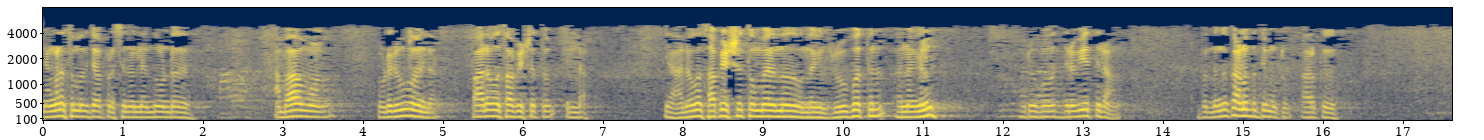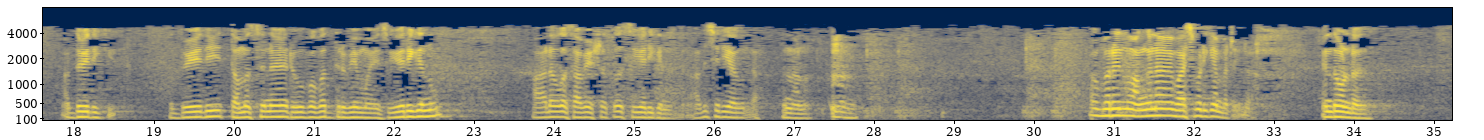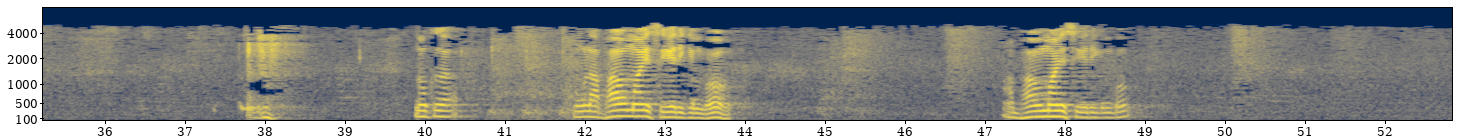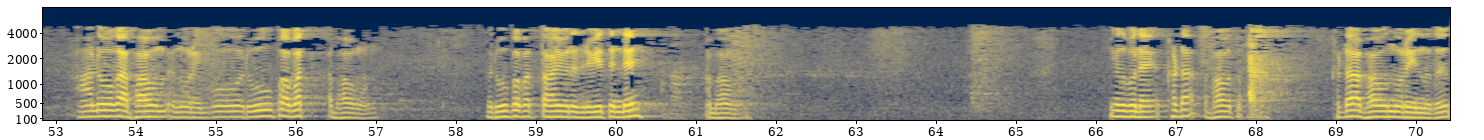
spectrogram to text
ഞങ്ങളെ സംബന്ധിച്ച് ആ പ്രശ്നമില്ല എന്തുകൊണ്ട് അഭാവമാണ്. അവിടെ രൂപമില്ല. ആലോക സാപേക്ഷത്വം ഇല്ല. ഈ ആലോക സാപേക്ഷത്വം വരുന്നത് ഒന്നെങ്കിൽ രൂപത്തിൽ അല്ലെങ്കിൽ രൂപദ്രവ്യത്തിലാണ്. അപ്പം നിങ്ങൾക്കാണ് ബുദ്ധിമുട്ട്. ആർക്ക്? അദ്വൈതിക്ക്. അദ്വൈതി തമസിനെ രൂപവദ്രവ്യമായി സ്വീകരിക്കുന്നു. ആലോക സാപേക്ഷത്വം സ്വീകരിക്കുന്നു അത് ശരിയാകില്ല എന്നാണ്. പറയുന്നു അങ്ങനെ വാശി പഠിക്കാൻ പറ്റില്ല. എന്തുകൊണ്ട്? നോക്കുക നിങ്ങൾ അഭാവമായി സ്വീകരിക്കുമ്പോൾ അഭാവമായി സ്വീകരിക്കുമ്പോൾ ആലോക അഭാവം എന്ന് പറയുമ്പോൾ രൂപവത് അഭാവമാണ്. രൂപവത്തായ ഒരു ദ്രവ്യത്തിന്റെ അഭാവമാണ് അതുപോലെ ഘട അഭാവത്തെ ഘടാഭാവം എന്ന് പറയുന്നത്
